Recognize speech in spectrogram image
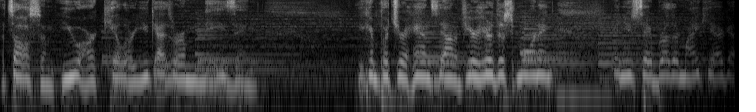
That's awesome. You are killer. You guys are amazing. You can put your hands down. If you're here this morning and you say, Brother Mikey, I got.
